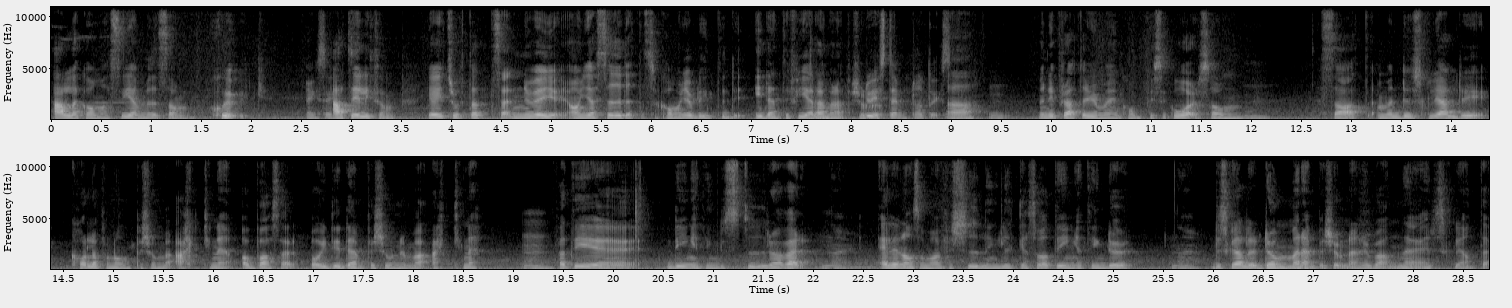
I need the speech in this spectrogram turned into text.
alla kommer att se mig som sjuk. Exakt. Att det är liksom, jag har ju trott att så här, nu är jag, om jag säger detta så kommer jag bli inte identifiera med den här personen. Mm. Du är stämplad liksom. Ja. Mm. Men det pratade jag med en kompis igår som Mm. sa att men du skulle ju aldrig kolla på någon person med akne och bara så här, oj det är den personen med akne. Mm. För att det är, det är ingenting du styr över. Nej. Eller någon som har en förkylning lika så att det är ingenting du... Nej. Du skulle aldrig döma den personen. Jag bara, nej det skulle jag inte.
